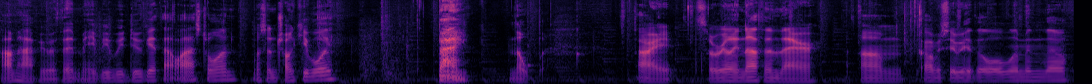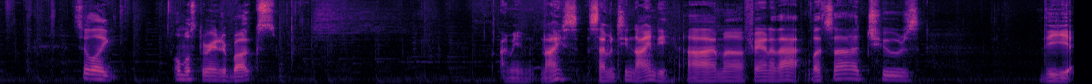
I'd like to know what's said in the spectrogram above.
I'm happy with it. Maybe we do get that last one. Listen, Chunky Boy. Bang. Nope. All right. So really nothing there. Um, obviously we hit the little lemon though. So like almost 300 bucks. I mean, nice. 1790. I'm a fan of that. Let's uh choose the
